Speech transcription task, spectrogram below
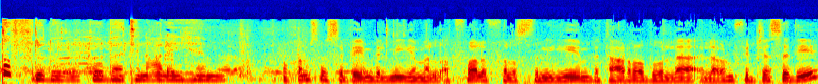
تفرض عقوبات عليهم. 75% من الأطفال الفلسطينيين بتعرضوا للعنف الجسدي.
